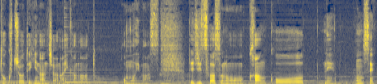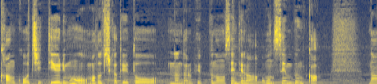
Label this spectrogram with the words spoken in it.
特徴的なんじゃないかなと思います。で実はその観光ね温泉観光地っていうよりも、まあ、どっちかというとなんだろう別府の温泉っていうのは温泉文化な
